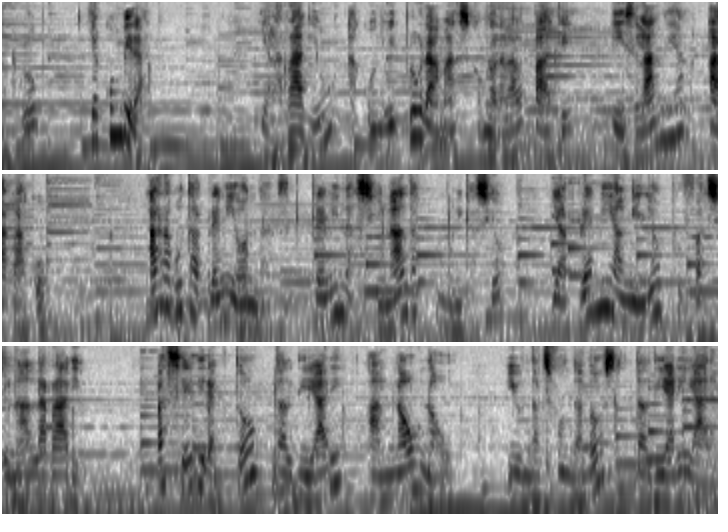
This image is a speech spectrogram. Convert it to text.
El Club i El Convidat. I a la ràdio ha conduït programes com L'Hora del Pati i Islàndia a rac Ha rebut el Premi Ondas, Premi Nacional de Comunicació i el Premi al millor professional de ràdio. Va ser director del diari El 99 i un dels fundadors del diari Ara,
